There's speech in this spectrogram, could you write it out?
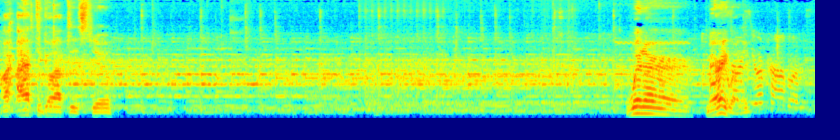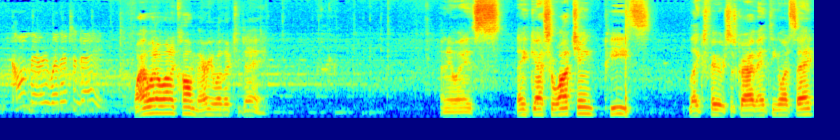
I, I have to go after this too. Winner, Merryweather. What's your problem? Call Merryweather today. Why would I want to call Merryweather today? Anyways, thank you guys for watching. Peace. Like, favorite, subscribe. Anything you want to say?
